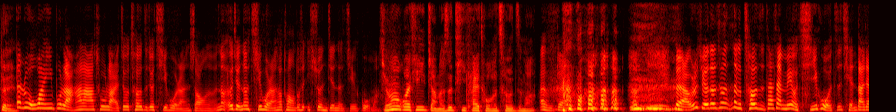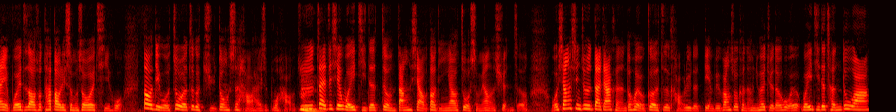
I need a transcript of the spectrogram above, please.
对。但如果万一不拉他拉出来，这个车子就起火燃烧呢？那而且那起火燃烧通常都是一瞬间的结果嘛？请问 YT 讲的是 T 开头的车子吗？嗯，对。对啊，我就觉得就那个车子它在没有起火之前，大家也不会知道说它到底什么时候会起火，到底我做了这个举动是好还是不好？就是在这些危急的这种当下，我到底应该要做什么样的选择？我相信就是大家可能都会有各自考虑的点，比方说可能你会觉得危危急的程度啊，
